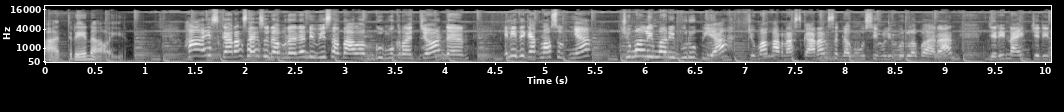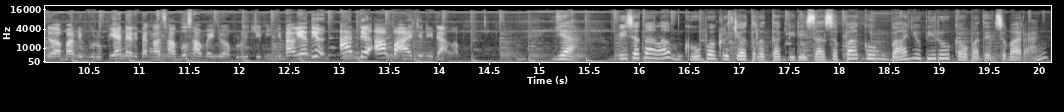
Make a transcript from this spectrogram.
adrenalin. Hai, sekarang saya sudah berada di wisata alam Gumuk Reco dan ini tiket masuknya cuma Rp5.000 Cuma karena sekarang sedang musim libur lebaran Jadi naik jadi Rp8.000 dari tanggal 1 sampai 20 Juni Kita lihat yuk ada apa aja di dalam Ya, Wisata alam Gumuk Rejo terletak di Desa Sepakung, Banyu Biru, Kabupaten Semarang,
